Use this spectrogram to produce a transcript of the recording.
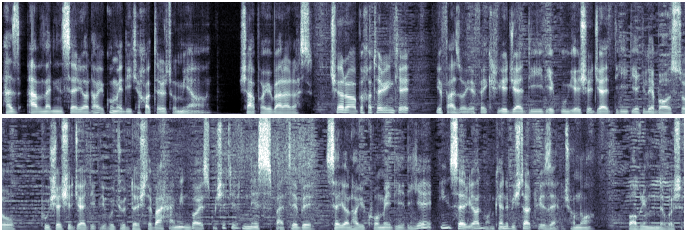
از اولین سریال های کمدی که خاطرتون میاد شبهای برر است. چرا؟ به خاطر اینکه یه فضای فکری جدید یک گویش جدید یک لباس و پوشش جدیدی وجود داشته و همین باعث میشه که نسبت به سریال های کمدی دیگه این سریال ممکنه بیشتر توی ذهن شما باقی مونده باشه.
